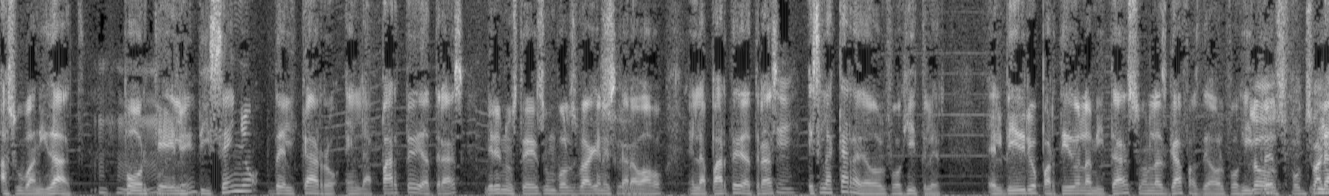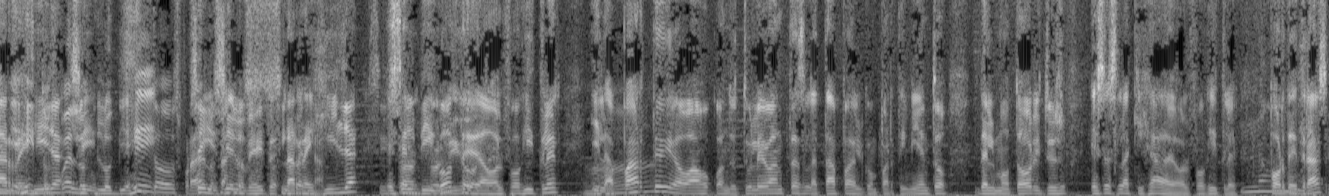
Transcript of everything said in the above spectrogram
a su vanidad, porque el diseño del carro en la parte de atrás, miren ustedes un Volkswagen Escarabajo, en la parte de atrás Sí. es la cara de Adolfo Hitler. El vidrio partido en la mitad son las gafas de Adolfo Hitler. Los Volkswagen la viejitos, rejilla, pues, sí. los, los viejitos por ahí de Sí, los sí, años los viejitos. La 50. rejilla Sí, es el bigote bigote. de Adolfo Hitler y Ah. la parte de abajo, cuando tú levantas la tapa del compartimiento del motor y todo eso, esa es la quijada de Adolfo Hitler. Por detrás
